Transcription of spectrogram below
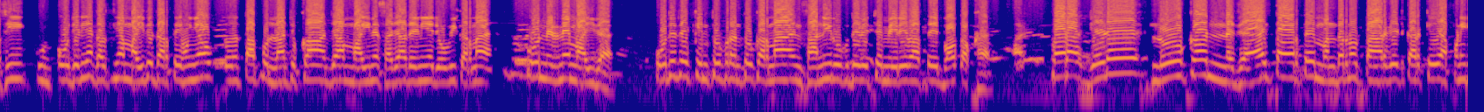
ਅਸੀਂ ਉਹ ਜਿਹੜੀਆਂ ਗਲਤੀਆਂ ਮਾਈ ਦੇ ਦਰ ਤੇ ਹੋਈਆਂ, ਉਹ ਤਾਂ ਭੁੱਲਾਂ ਚੁੱਕਾਂ ਜਾਂ ਮਾਈ ਨੇ ਸਜ਼ਾ ਦੇਣੀ ਹੈ, ਜੋ ਵੀ ਕਰਨਾ ਹੈ, ਉਹ ਨਿਰਣੇ ਮਾਈ ਦਾ ਉਹਦੇ ਤੇ ਕਿੰਤੂ ਪਰੰਤੂ ਕਰਨਾ ਇਨਸਾਨੀ ਰੂਪ ਦੇ ਵਿੱਚ ਮੇਰੇ ਵਾਸਤੇ ਬਹੁਤ ਔਖਾ ਹੈ। ਪਰ ਜਿਹੜੇ ਲੋਕ ਨਜਾਇਜ਼ ਤੌਰ ਤੇ ਮੰਦਰ ਨੂੰ ਟਾਰਗੇਟ ਕਰਕੇ ਆਪਣੀ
